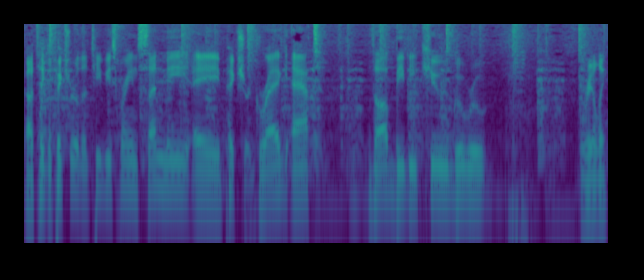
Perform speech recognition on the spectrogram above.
Uh, take a picture of the TV screen. Send me a picture. Greg at the BBQ Guru. Really?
